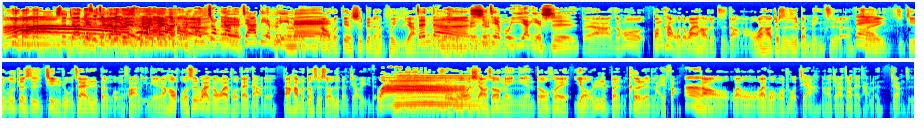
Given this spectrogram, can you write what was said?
啊是家电是是家电，家电对对对。很重要的家电品呢，让我们电视变得很不一样，真的 世界不一样，也是。对啊，然后光看我的外号就知道嘛，我外号就是日本名字了，对。所以几几乎就是进入在日本文化里面。然后我是外公外婆带大的，然后他们都是受日本教育的，哇，所以啊我小时候每年都会有日本客人来访，嗯。到外我外公外婆家，然后就要招待他们这样子。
